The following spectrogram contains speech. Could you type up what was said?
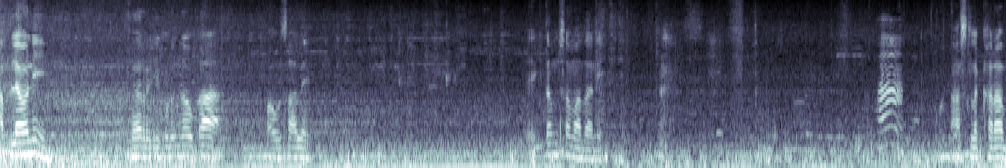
आपल्यावनी सर इकडून जाऊ का? पाऊस आले एकदम समाधानी। असलं खराब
